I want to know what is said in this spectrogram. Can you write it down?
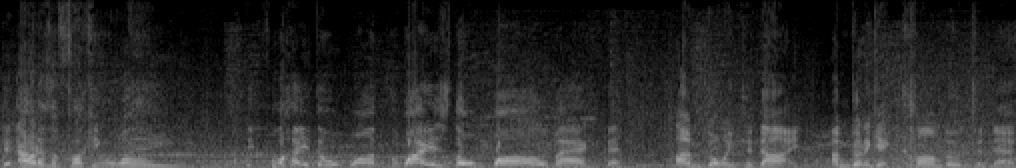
Get out of the fucking way! Why the want? Why is the wall back there? I'm going to die. I'm gonna get comboed to death.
